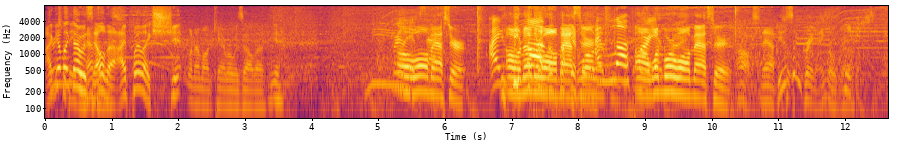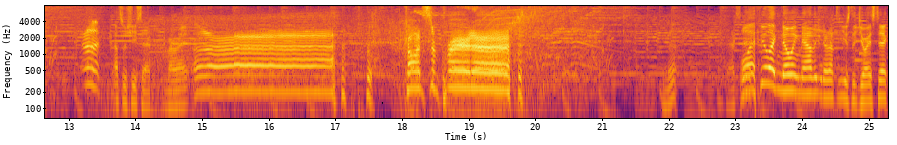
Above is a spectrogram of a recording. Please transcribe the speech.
I Curious get what like they that even with have Zelda. this. I play like shit when I'm on camera with Zelda. yeah. Really oh, Wall upset. Master. I Oh, another love, Wall Master. Wall I love Oh, Mario one more Kart. Wall Master. Oh snap! These are some great angles though. That's what she said. Am I right? Uh, Constipated. yeah. That's Well, I feel like knowing now that you don't have to use the joystick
